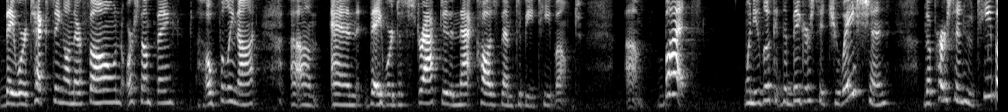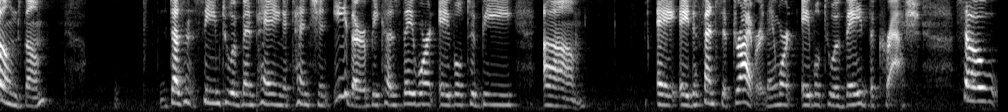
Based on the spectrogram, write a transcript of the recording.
they were texting on their phone or something. Hopefully not. Um, and they were distracted, and that caused them to be T-boned. Um, but when you look at the bigger situation, the person who T-boned them doesn't seem to have been paying attention either because they weren't able to be um, a, a defensive driver. They weren't able to evade the crash. So,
